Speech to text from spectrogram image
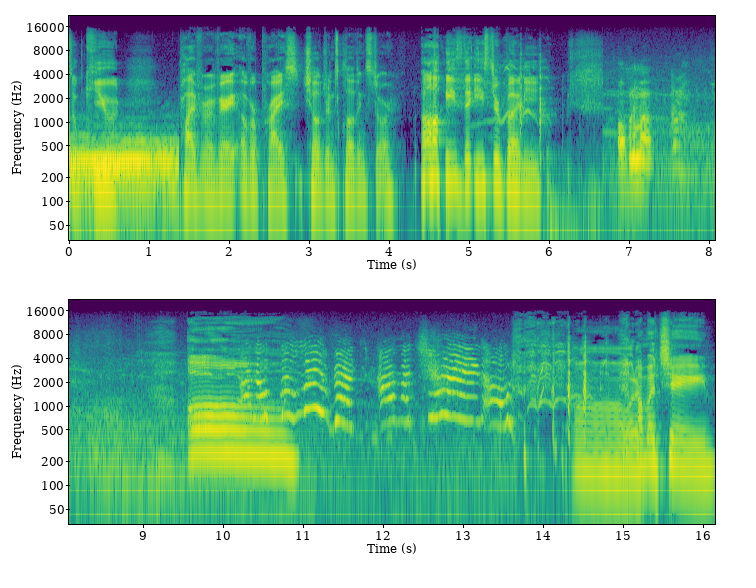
so cute. Probably from a very overpriced children's clothing store. Oh, he's the Easter bunny. Open them up. Oh. My chain. Oh. oh, what a, I'm a chain.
